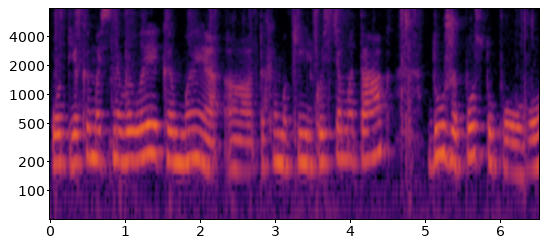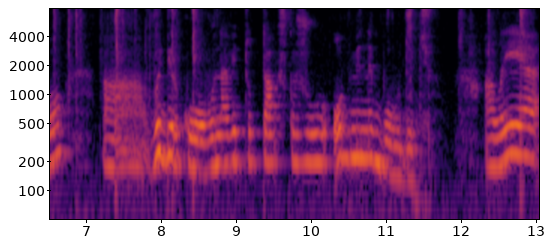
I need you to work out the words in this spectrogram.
От якимись невеликими а, такими кількостями, так, дуже поступово, а, вибірково, навіть тут так скажу, обміни будуть. Але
